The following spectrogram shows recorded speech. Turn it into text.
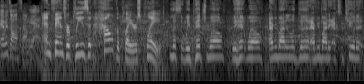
It was awesome. Yeah. And fans were pleased at how the players played. Listen, we pitched well, we hit well, everybody looked good, everybody executed.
